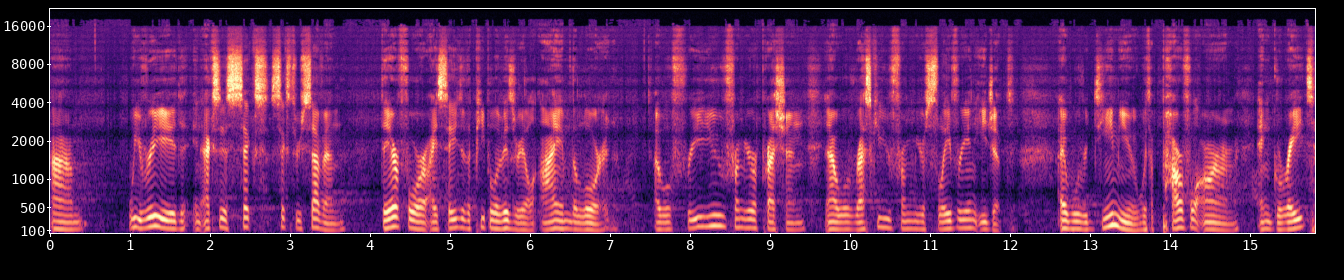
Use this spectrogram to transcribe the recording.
um, we read in Exodus 6 6 through 7 Therefore I say to the people of Israel, I am the Lord. I will free you from your oppression, and I will rescue you from your slavery in Egypt. I will redeem you with a powerful arm and great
